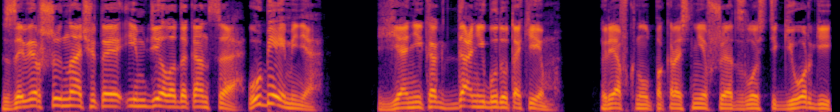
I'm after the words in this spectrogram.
Заверши начатое им дело до конца. Убей меня!» «Я никогда не буду таким!» рявкнул покрасневший от злости Георгий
